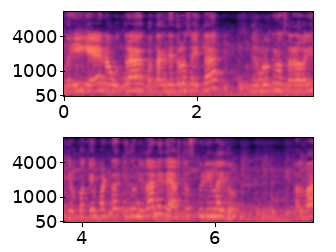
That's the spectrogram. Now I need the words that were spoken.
ಸೊ ಹೀಗೆ ನಾವು ಉತ್ತರ ಗೊತ್ತಾಗದೇ ಇದ್ರೂ ಸಹಿತ ಇದ್ರ ಮೂಲಕ ನಾವು ಸರಳವಾಗಿ ತಿಳ್ಕೊತೀವಿ. ಬಟ್ ಇದು ನಿಧಾನ ಇದೆ. ಅಷ್ಟು ಸ್ಪೀಡ್ ಇಲ್ಲ ಇದು. ಅಲ್ವಾ?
